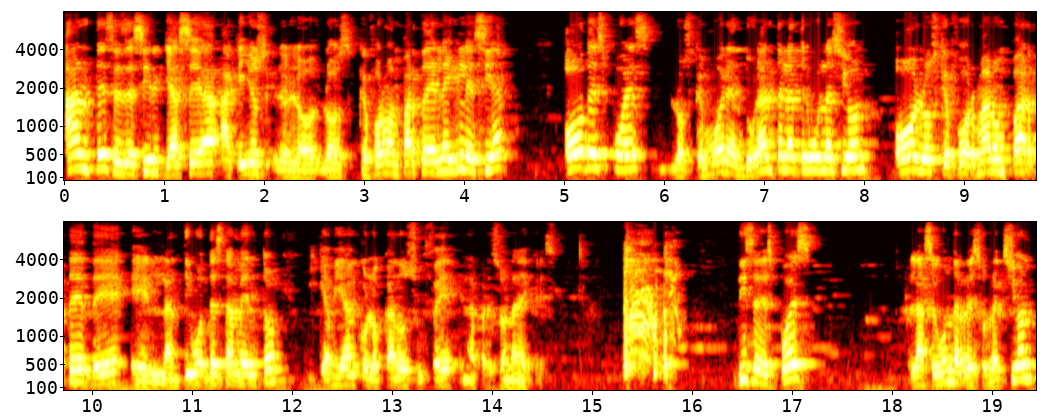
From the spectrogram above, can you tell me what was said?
antes, es decir, ya sea aquellos los, que forman parte de la iglesia, o después los que mueren durante la tribulación, o los que formaron parte del Antiguo Testamento y que habían colocado su fe en la persona de Cristo. Dice después, la segunda resurrección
